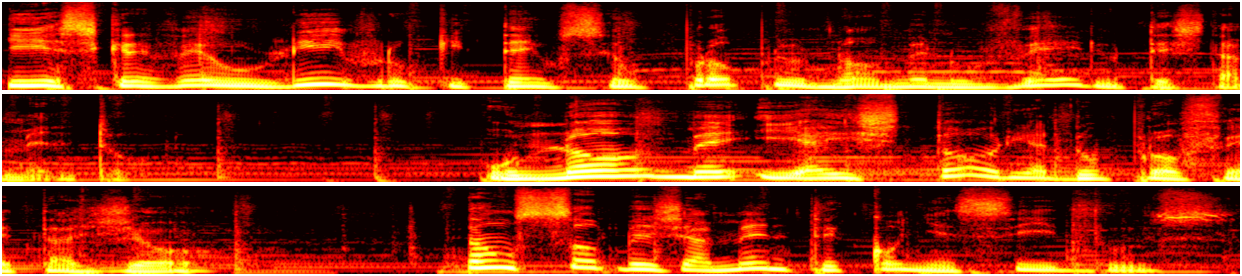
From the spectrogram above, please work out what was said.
que escreveu o livro que tem o seu próprio nome no Velho Testamento. O nome e a história do profeta Jó são sobejamente conhecidos,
